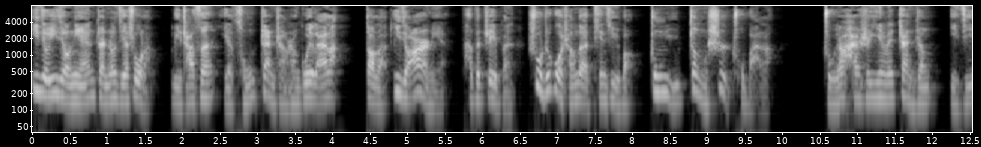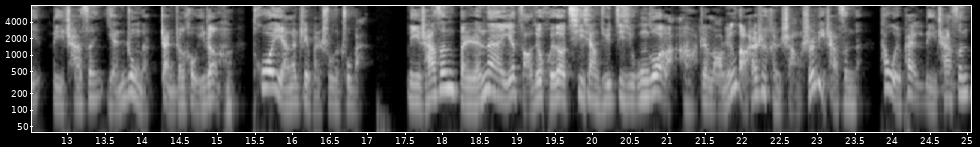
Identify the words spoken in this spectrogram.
一九一九年战争结束了，理查森也从战场上归来了。到了一九二二年，他的这本数值过程的天气预报终于正式出版了，主要还是因为战争。以及理查森严重的战争后遗症拖延了这本书的出版。理查森本人呢，也早就回到气象局继续工作了啊。这老领导还是很赏识理查森的，他委派理查森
